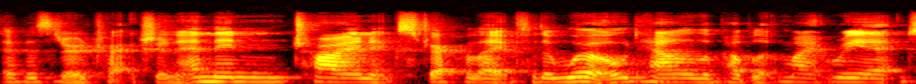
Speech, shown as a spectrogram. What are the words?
a visitor attraction and then try and extrapolate for the world how the public might react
